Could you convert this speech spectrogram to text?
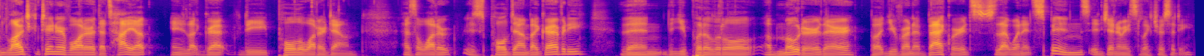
large container of water that's high up, and you let gravity pull the water down. As the water is pulled down by gravity, then you put a little a motor there, but you run it backwards so that when it spins, it generates electricity.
